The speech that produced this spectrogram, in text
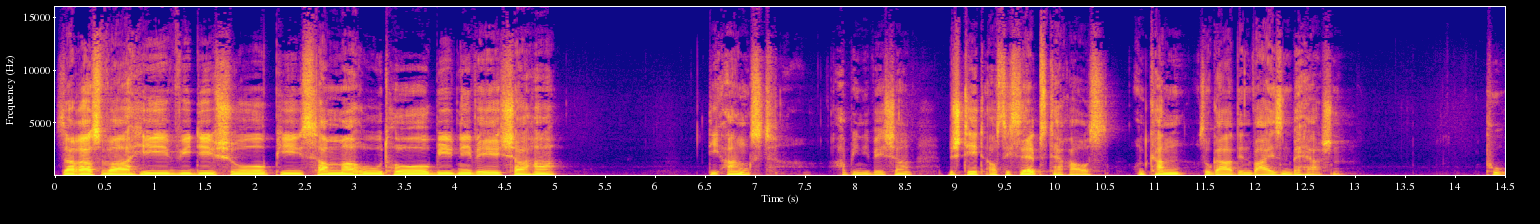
Sarasvahi Vidishopi Samarutho Biniveshaha Die Angst, Abhinivesha, besteht aus sich selbst heraus und kann sogar den Weisen beherrschen. Puh,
